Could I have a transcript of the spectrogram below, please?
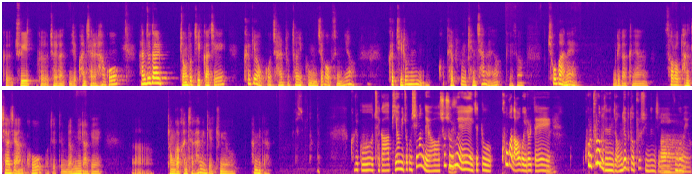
그 주의 그 저희가 이제 관찰을 하고 한두 달 정도 뒤까지 크게 없고 잘 붙어 있고 문제가 없으면요. 그 뒤로는 대부분 괜찮아요. 그래서 초반에 우리가 그냥 서로 방치하지 않고 어쨌든 면밀하게 어, 경과 관찰하는 게 중요합니다. 그리고 제가 비염이 조금 심한데요. 수술 네. 후에 이제 또 코가 나오고 이럴 때 네. 코를 풀어도 되는지 언제부터 풀 수 있는지 아. 궁금해요.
